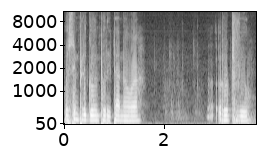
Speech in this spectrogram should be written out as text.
we're simply going to return our root view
